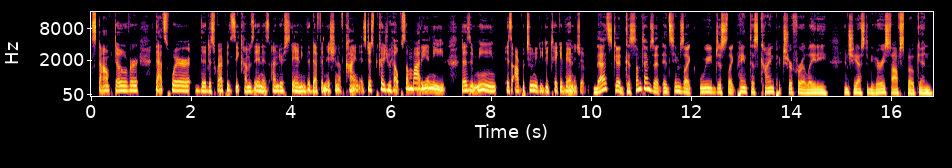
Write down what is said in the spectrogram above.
stomped over. That's where the discrepancy comes in is understanding the definition of kindness. Just because you help somebody in need doesn't mean it's opportunity to take advantage of. That's good because sometimes it, it seems like we just like paint this kind picture for a lady and she has to be very soft spoken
